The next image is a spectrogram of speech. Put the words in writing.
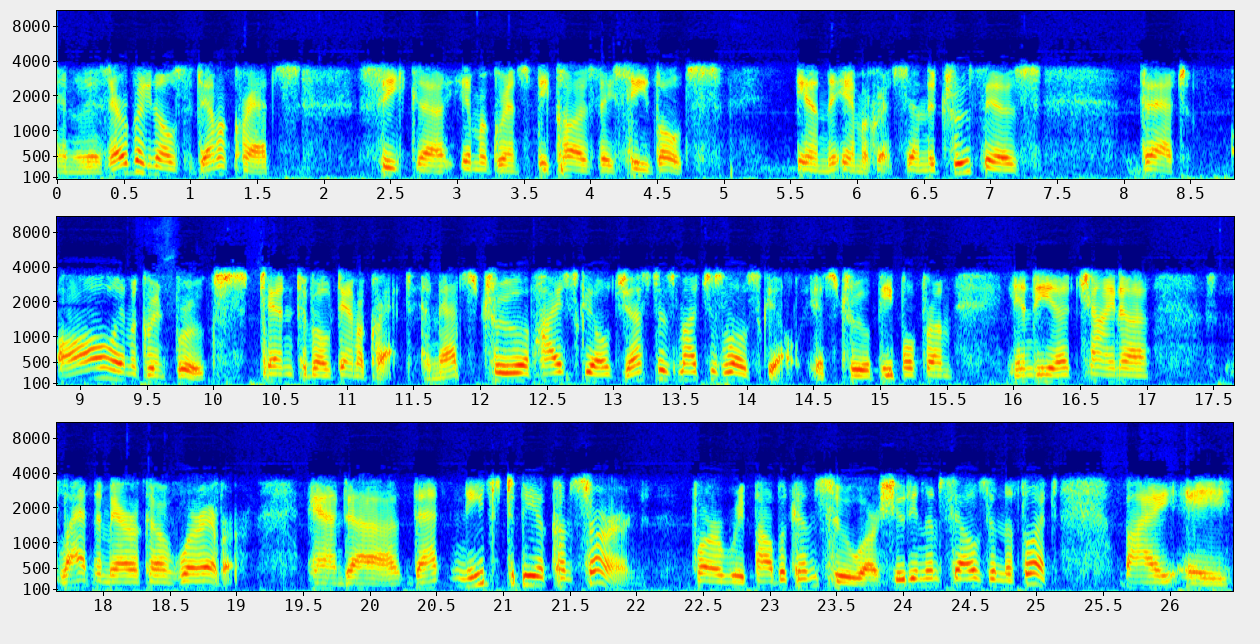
and as everybody knows, the Democrats seek uh, immigrants because they see votes in the immigrants, and the truth is that all immigrant groups tend to vote Democrat, and that's true of high skill just as much as low skill. It's true of people from India, China, Latin America, wherever, and uh, that needs to be a concern for Republicans who are shooting themselves in the foot by a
